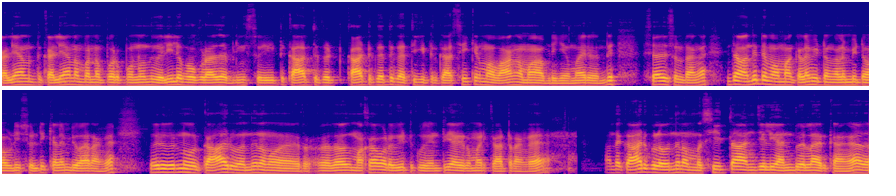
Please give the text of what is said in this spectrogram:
கல்யாணத்துக்கு கல்யாணம் பண்ண போகிற பொண்ணு வந்து வெளியில் போகக்கூடாது அப்படின்னு சொல்லிட்டு காற்று கட் காட்டு கற்று கத்திக்கிட்டு இருக்கா. சீக்கிரமாக வாங்கம்மா அப்படிங்கிற மாதிரி வந்து சேது சொல்கிறாங்க இந்த வந்துட்டு மாமா கிளம்பிட்டோம் கிளம்பிட்டோம் அப்படின்னு சொல்லிட்டு கிளம்பி வராங்க. ஒரு ஒரு கார் வந்து நம்ம அதாவது மகாவோட வீட்டுக்குள்ளே என்ட்ரி ஆகிற மாதிரி காட்டுறாங்க. அந்த காருக்குள்ளே வந்து நம்ம சீதா அஞ்சலி அன்பு எல்லாம் இருக்காங்க. அதை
